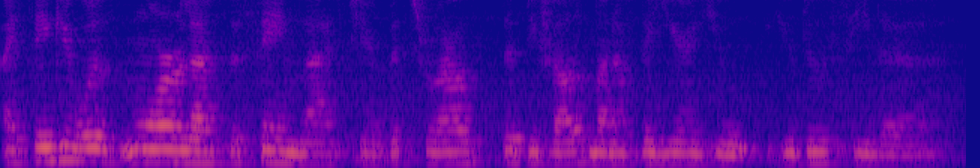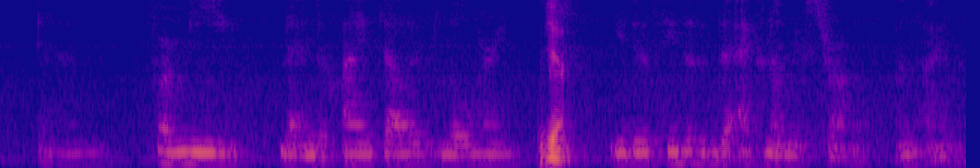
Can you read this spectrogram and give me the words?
I think it was more or less the same last year, but throughout the development of the year, you you do see the um, for me then the clientele is lowering. yeah You do see the, the economic struggle on the island.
